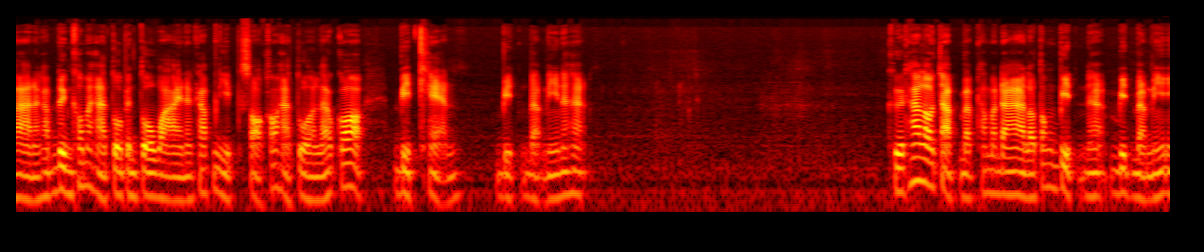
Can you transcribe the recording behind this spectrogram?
บาร์นะครับ ดึงเข้ามาหาตัวเป็นตัว Y นะครับหนีบศอกเข้าหาตัวแล้วก็บิดแขนบิดแบบนี้นะฮะคือถ้าเราจับแบบธรรมดาเราต้องบิดนะฮะบิดแบบนี้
